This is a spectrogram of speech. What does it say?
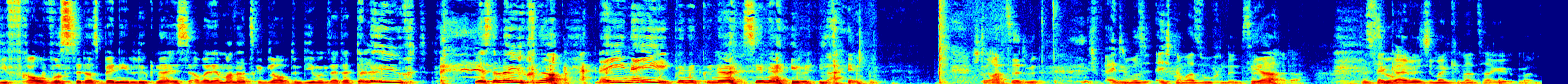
die Frau wusste, dass Benny ein Lügner ist, aber der Mann hat's geglaubt und die immer gesagt hat, der lügt! Der ist der Lügner! nein, nein, ich bin ein Kühner Sinner. Nein. Strafzettel. Ich, ey, den muss ich echt nochmal suchen, den Zettel, Ja. Alter. Das wäre So. geil, wenn ich den meinen Kindern zeige irgendwann.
